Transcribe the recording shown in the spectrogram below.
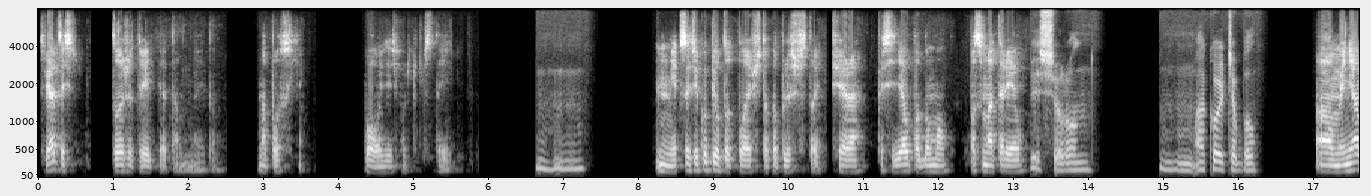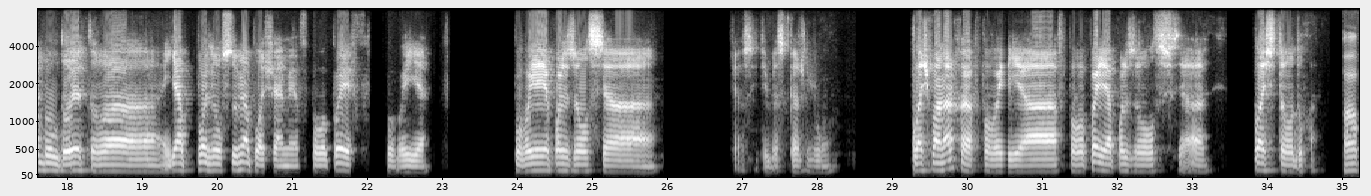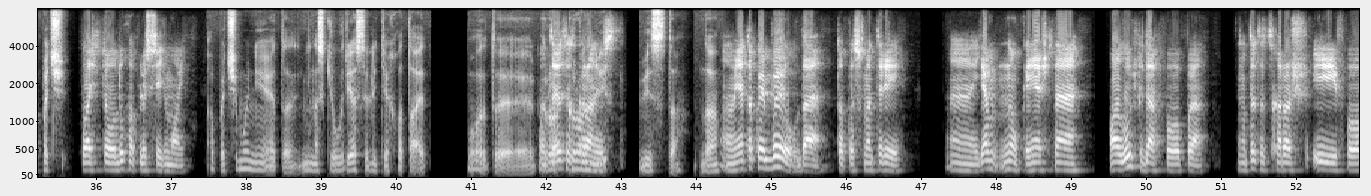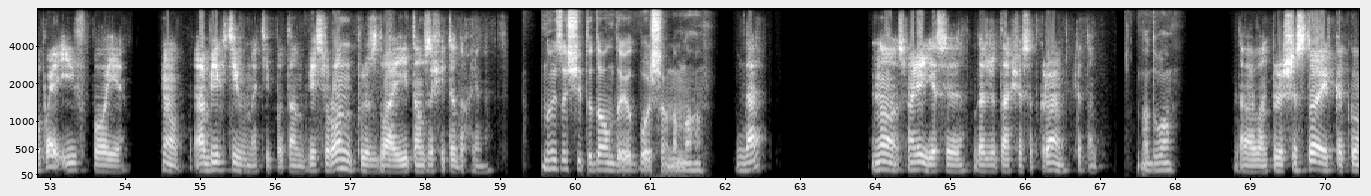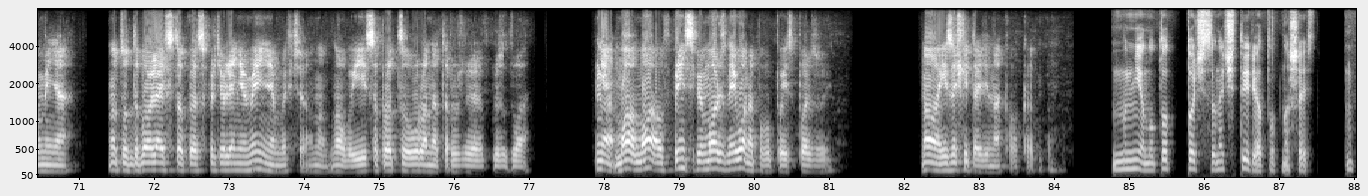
Святость тоже третья там на этом, на посохе. О, здесь можно постоять. М, Я, кстати, купил тот плащ только плюс шестой. Вчера посидел, подумал, посмотрел. Весь урон. А какой у тебя был? А у меня был до этого... Я пользовался двумя плащами в ПВП и в ПВЕ. ПВЕ я пользовался... Сейчас я тебе скажу. Плащ монарха в ПВЕ, а в ПВП я пользовался плащ Святого Духа. А, поч... Плащ Святого Духа плюс седьмой. а почему не это, не на skill рез или тебе хватает? Вот, э, Вот кро- этот кроме кронвист. Виста, да. А У меня такой был, да. Только смотри. э, Я, ну, конечно, он лучше, да, в ПВП. Вот этот хорош и в ПВП, и в ПВЕ. Ну, объективно, типа, там весь урон плюс 2, и там защиты до хрена. Ну и защиты, да, он дает больше намного. Да? Ну, смотри, если даже так сейчас откроем, что там, На два. давай, вон, плюс шестой, как и у меня. Ну, тут добавляется только сопротивление умениям, и все, ну, новый. И сопрот урона от оружия плюс 2. Не, в принципе, можно его на ПВП использовать. Но и защита одинакова, как бы. Ну не, ну тот точится на 4, а тот на 6.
